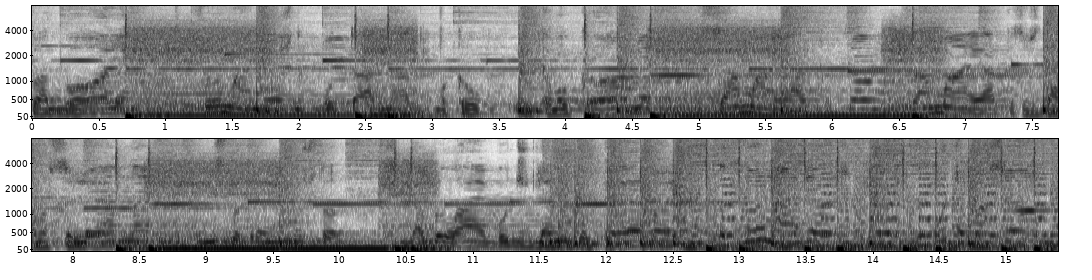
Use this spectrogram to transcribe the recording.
из-под боли С ума нужно, будто одна вокруг никого кроме. Ты самая яркая, самая яркая звезда во вселенной. И несмотря ни на что, всегда была и будешь для него первой. Танцуй, молодежь, будь во всем.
